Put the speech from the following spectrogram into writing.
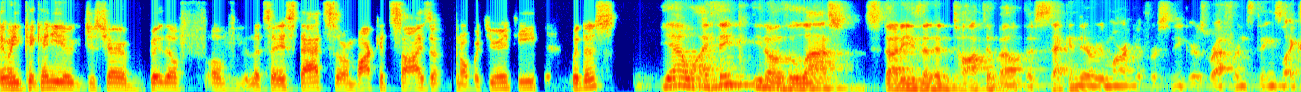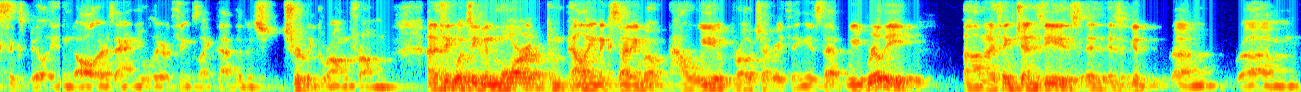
I mean, can, you just share a bit of, of, let's say, stats or market size and opportunity with us? Yeah, well, I think you know the last studies that had talked about the secondary market for sneakers referenced things like six billion dollars annually or things like that that it's surely grown from. And I think what's even more compelling and exciting about how we approach everything is that we really, um, and I think Gen Z is is, is a good um, um,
